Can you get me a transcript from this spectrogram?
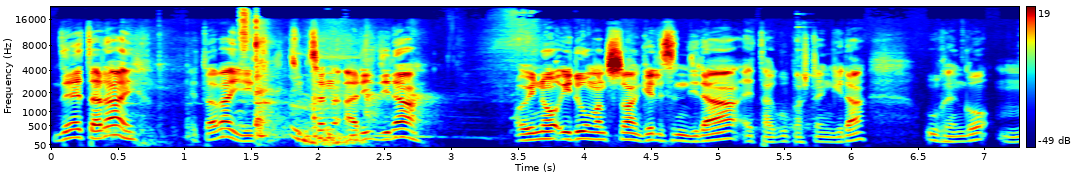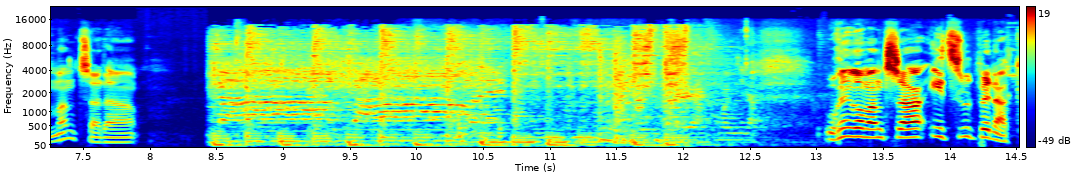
denetara eta bai, itzultzen ari dira. Oino hiru mantxa gelitzen dira eta gu pasten gira urrengo mantxara. Urrengo mantxa itzulpenak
